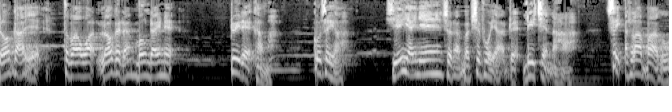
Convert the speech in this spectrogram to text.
လောကရဲ့သဘာဝလောကဓာတ်မုန်တိုင်းနဲ့ တွေ့တဲ့အခါမှာကိုယ်စိတ်ဟာရင်းရိုင်ခြင်းဆိုတာမဖြစ်ဖို့ရအတွက်လေ့ကျင့်တာဟာစိတ်အလှပကို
